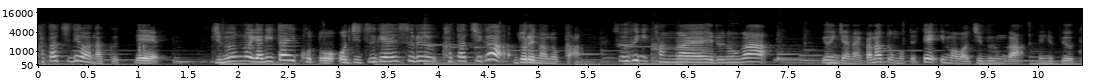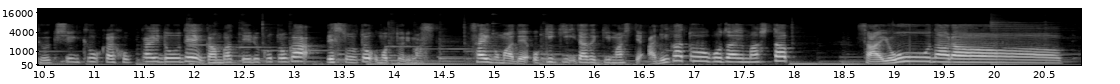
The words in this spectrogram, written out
形ではなくって、自分のやりたいことを実現する形がどれなのか、そういうふうに考えるのが良いんじゃないかなと思ってて、今は自分が NPO 教育支援協会北海道で頑張っていることがベストだと思っております。最後までお聞きいただきましてありがとうございました。さようなら。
